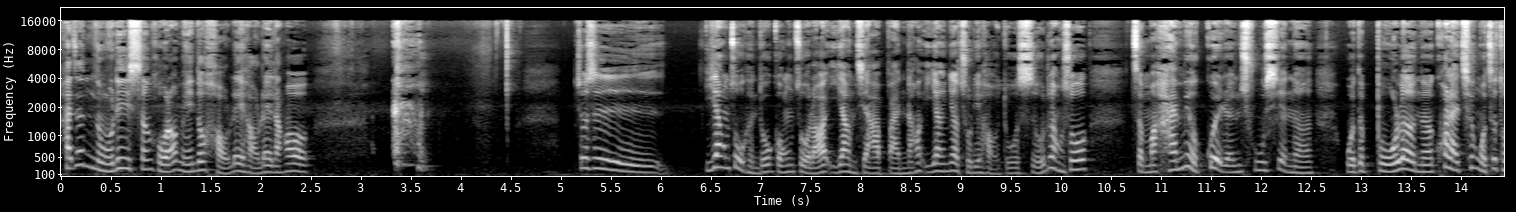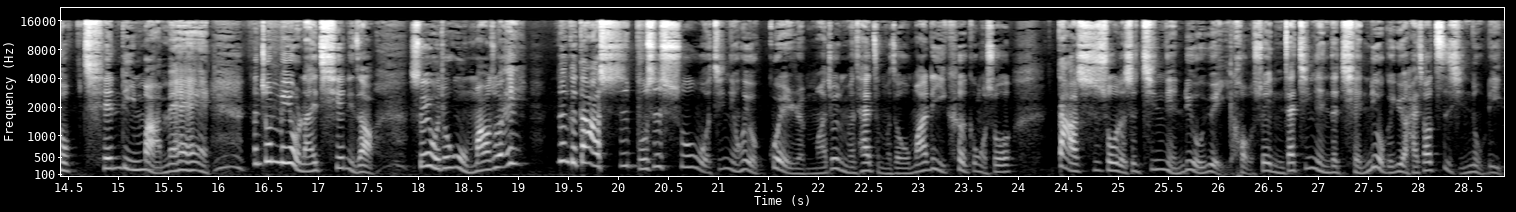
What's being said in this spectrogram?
还在努力生活，然后每天都好累好累，然后就是一样做很多工作，然后一样加班，然后一样要处理好多事，我就想说。怎么还没有贵人出现呢？我的伯乐呢？快来牵我这头千里马咩？但就没有来牵，你知道？所以我就问我妈说：“诶，那个大师不是说我今年会有贵人吗？就你们猜怎么着？”我妈立刻跟我说：“大师说的是今年六月以后，所以你在今年的前六个月还是要自己努力。”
